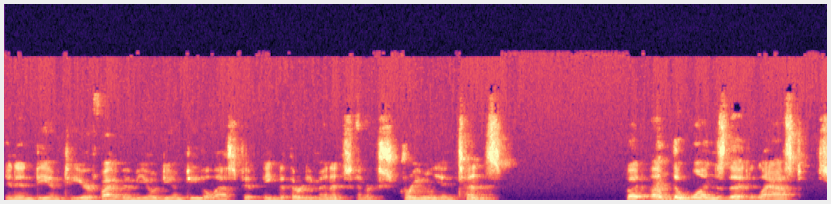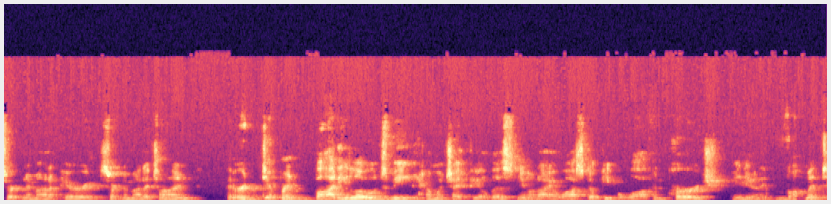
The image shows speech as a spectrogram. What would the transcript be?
NN-DMT or 5-MeO-DMT that last 15 to 30 minutes and are extremely intense. But of the ones that last a certain amount of period, certain amount of time, there are different body loads, meaning how much I feel this. You know, in ayahuasca, people will often purge, meaning they vomit.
